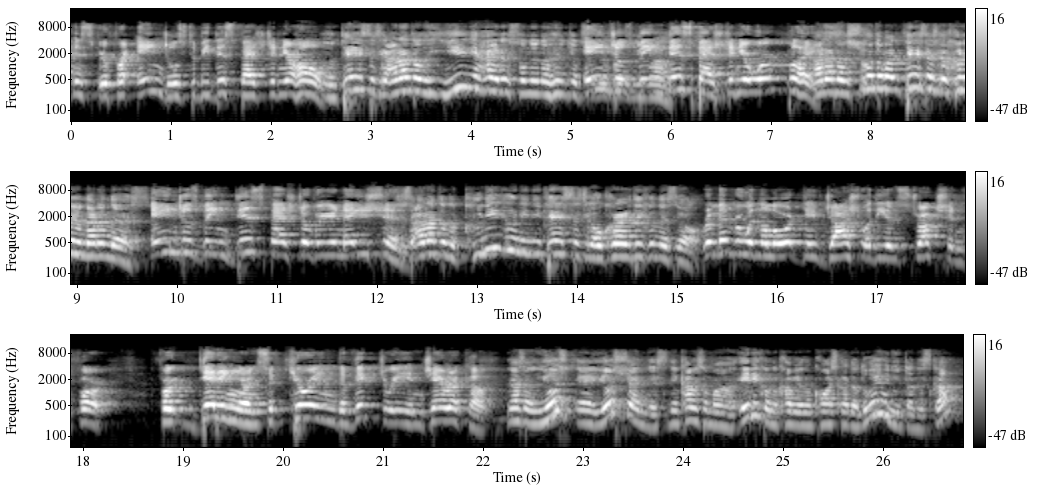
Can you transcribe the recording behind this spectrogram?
atmosphere for angels to be dispatched in your home. うん天使たちがあなたの家に入るそのような雰囲気を作る Angels 時に being は dispatched in your あな workplace. たの仕事場に天使たちが来るようになるんです Angels being dispatched over your そ nation. してあなたの国々に天使たちが送られていくんですよ Remember when the Lord gave Joshua the instruction for for getting and securing the victory in Jericho. 皆さんヨシ,、えーヨシアにですね神様はエリコの壁の壊し方はどういうふうに言ったんですか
